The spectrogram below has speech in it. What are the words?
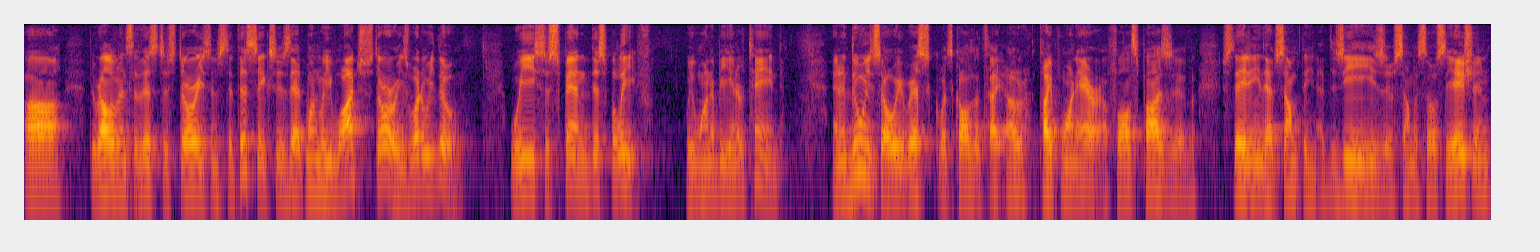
Uh, the relevance of this to stories and statistics is that when we watch stories, what do we do? We suspend disbelief. We want to be entertained. And in doing so, we risk what's called a, ty a type 1 error, a false positive, stating that something, a disease or some association,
